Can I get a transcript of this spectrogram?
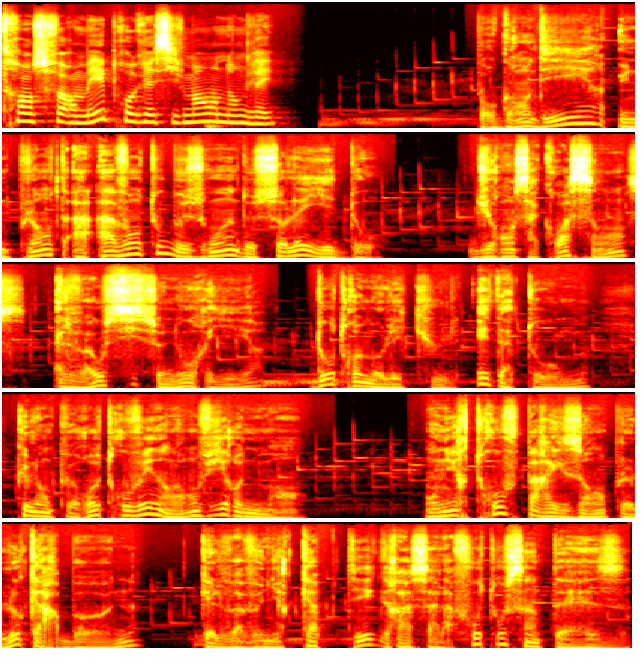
transformer progressivement en engrais. Pour grandir, une plante a avant tout besoin de soleil et d'eau. Durant sa croissance, elle va aussi se nourrir d'autres molécules et d'atomes que l'on peut retrouver dans l'environnement. On y retrouve par exemple le carbone, qu'elle va venir capter grâce à la photosynthèse,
